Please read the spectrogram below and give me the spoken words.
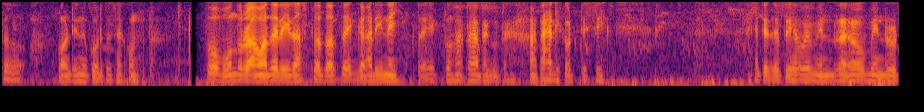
তো কন্টিনিউ করতে থাকুন। তো বন্ধুরা, আমাদের এই রাস্তাটাতে গাড়ি নেই, তাই একটু হাঁটা হাঁটা হাঁটাহাঁটি করতেছি। হেঁটে যেতেই হবে মেন মেন রোড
